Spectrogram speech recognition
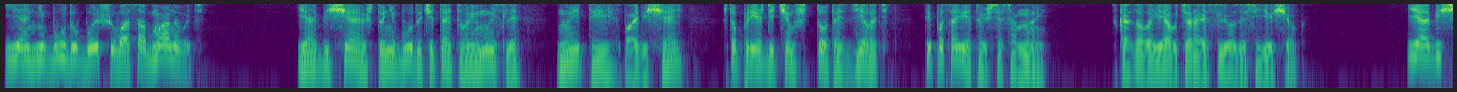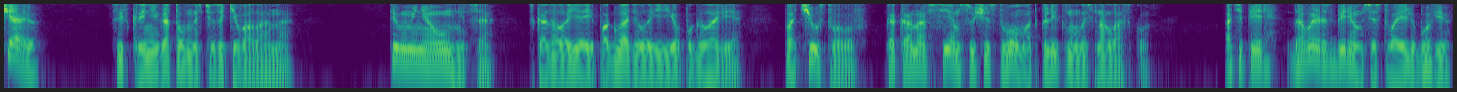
«Я не буду больше вас обманывать. Я обещаю, что не буду читать твои мысли, но и ты пообещай, что прежде чем что-то сделать, ты посоветуешься со мной», сказала я, утирая слезы с ее щек. «Я обещаю», с искренней готовностью закивала она. «Ты у меня умница», сказала я и погладила ее по голове, почувствовав, как она всем существом откликнулась на ласку. «А теперь давай разберемся с твоей любовью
